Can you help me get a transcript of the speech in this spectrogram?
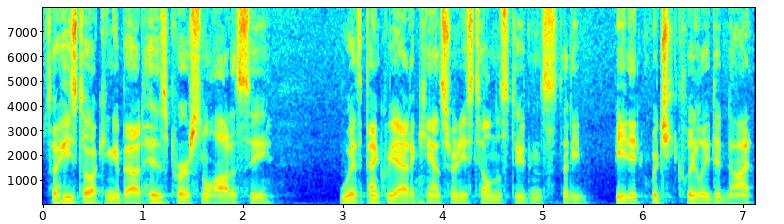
So he's talking about his personal odyssey with pancreatic cancer, and he's telling the students that he beat it, which he clearly did not.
